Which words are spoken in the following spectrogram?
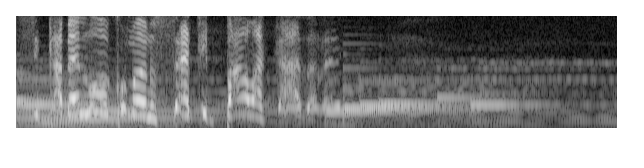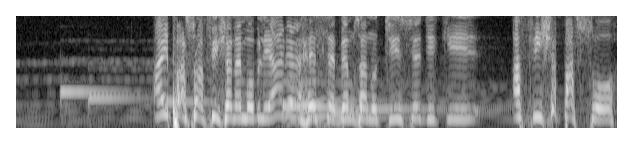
Esse cabo é louco, mano. Sete pau a casa, velho. Aí passou a ficha na imobiliária, recebemos a notícia de que a ficha passou,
